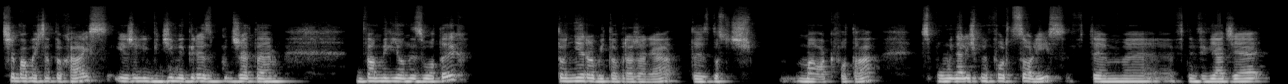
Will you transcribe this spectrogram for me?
trzeba mieć na to hajs. Jeżeli widzimy grę z budżetem 2 miliony złotych, to nie robi to wrażenia, to jest dość mała kwota. Wspominaliśmy Fort Solis w tym, w tym wywiadzie,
